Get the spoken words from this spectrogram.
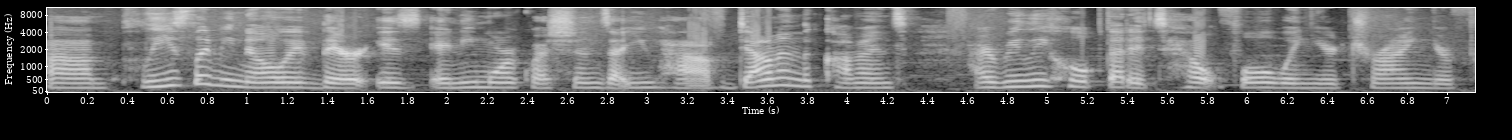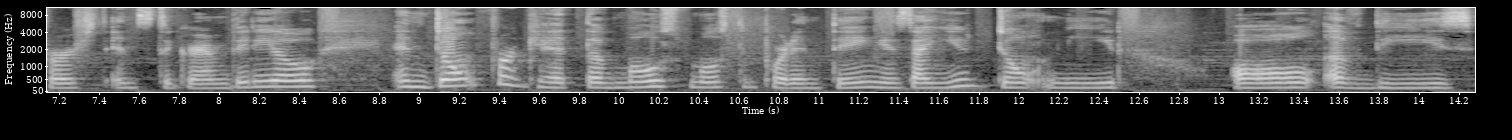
Um, please let me know if there is any more questions that you have down in the comments. I really hope that it's helpful when you're trying your first Instagram video. And don't forget the most, most important thing is that you don't need all of these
